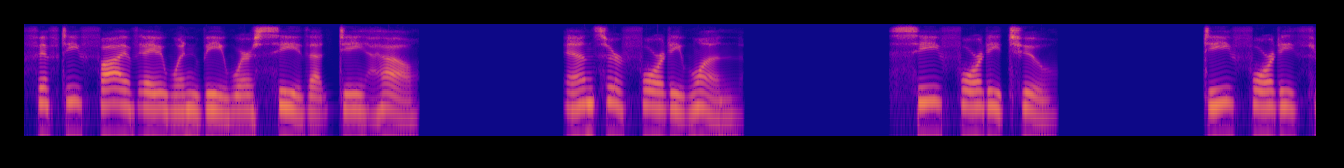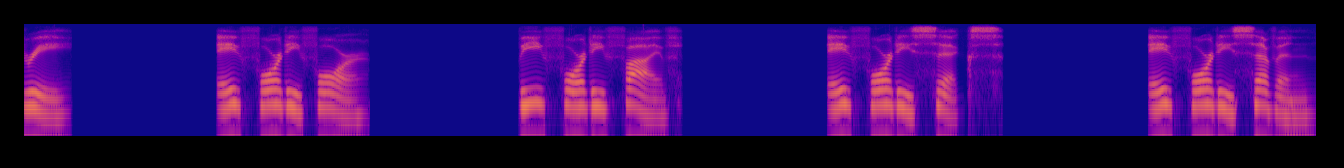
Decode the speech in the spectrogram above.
55A when B where C that D how? Answer 41 C 42 D43 A44 B45 A46 A47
